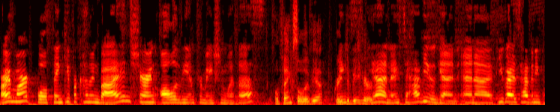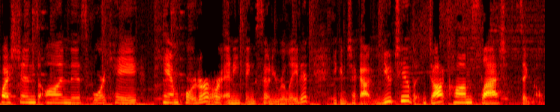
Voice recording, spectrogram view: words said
right, Mark. Well, thank you for coming by and sharing all of the information with us. Well, thanks, Olivia. Great to be here. Yeah, nice to have you again. And uh, if you guys have any questions on this 4K camcorder or anything Sony related, you can check out youtube.com slash signal.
